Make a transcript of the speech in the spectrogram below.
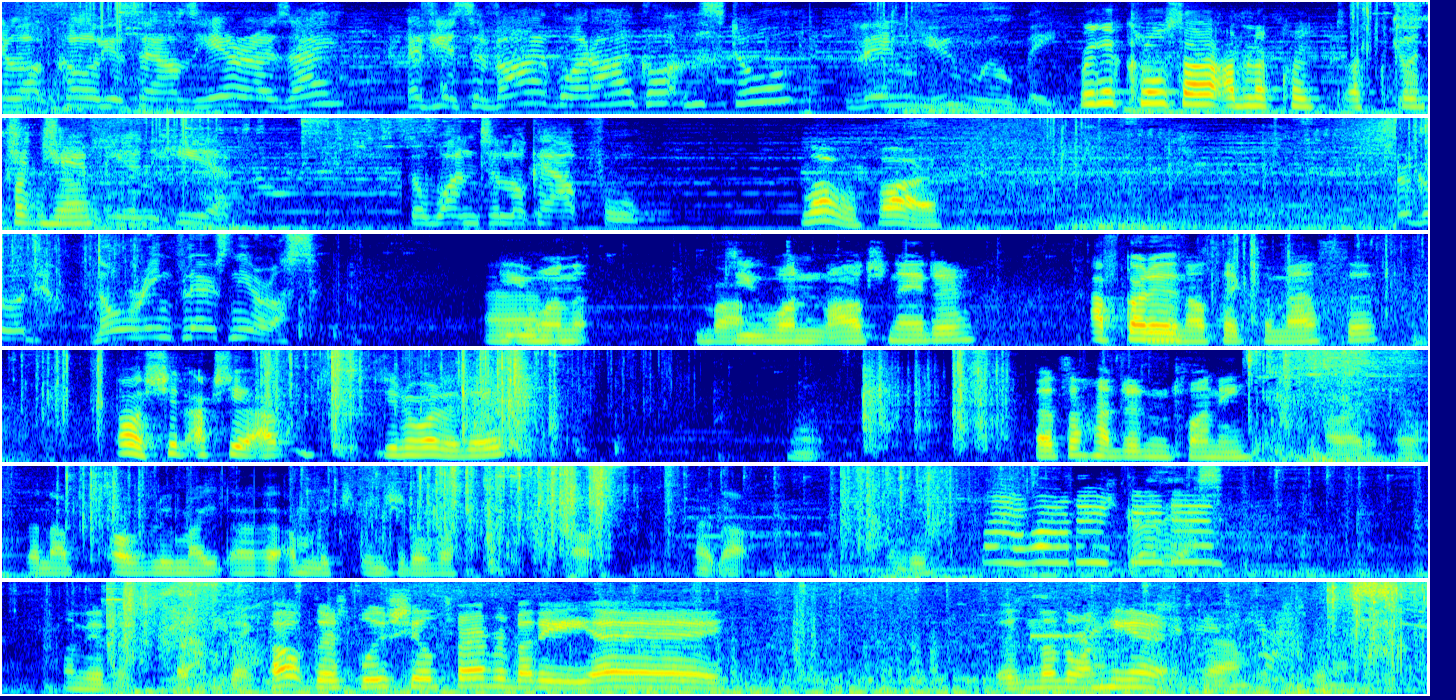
You lot call yourselves heroes, eh? If you survive what I got in store, then you will be. Bring it closer. I'm not quite. I Got don't your front here. champion here. The one to look out for. Level 5. We're good. No ring flares near us. Do you Um, want what? do you want an alternator? I've got it. And a. I'll take the mastiff. Oh shit! Actually, I, do you know what it is? That's 120. Alright, uh, then I probably might. Uh, I'm gonna change it over. Oh, like that. Thank you. Gracias. Let me have it. That's the thing. Oh, there's blue shields for everybody. Yay! There's another one here. Yeah. I'm just gonna-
